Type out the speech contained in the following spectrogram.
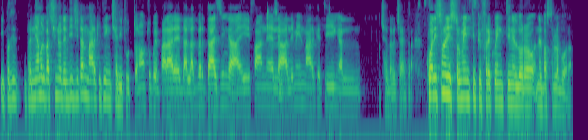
ipot- prendiamo il bacino del digital marketing, c'è di tutto, no? Tu puoi imparare dall'advertising ai funnel, sì. all'email marketing, al... eccetera, eccetera. Quali sono gli strumenti più frequenti nel, loro, nel vostro lavoro?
